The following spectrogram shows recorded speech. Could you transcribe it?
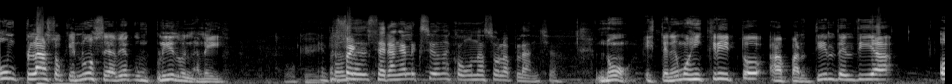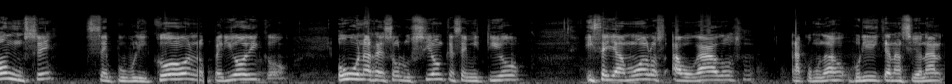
un plazo que no se había cumplido en la ley. Entonces Perfecto. serán elecciones con una sola plancha. No, tenemos inscrito a partir del día 11, se publicó en los periódicos, hubo una resolución que se emitió y se llamó a los abogados, a la comunidad jurídica nacional,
